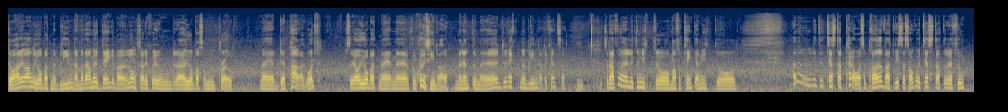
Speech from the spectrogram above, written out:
då hade jag aldrig jobbat med blinda men däremot Degeberg en lång tradition där jag jobbar som pro med paragolf. Så jag har jobbat med, med funktionshindrade men inte med, direkt med blinda, det kan jag inte säga. Mm. Så därför är det lite nytt och man får tänka nytt och även lite testa på, alltså prövat. Vissa saker har vi testat och det funkar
